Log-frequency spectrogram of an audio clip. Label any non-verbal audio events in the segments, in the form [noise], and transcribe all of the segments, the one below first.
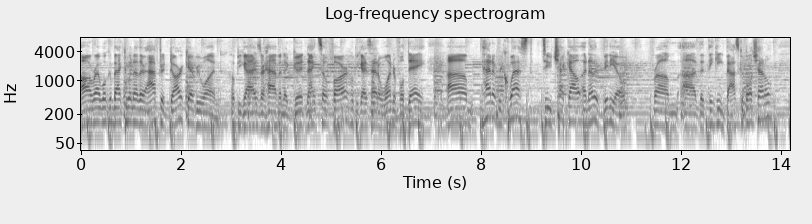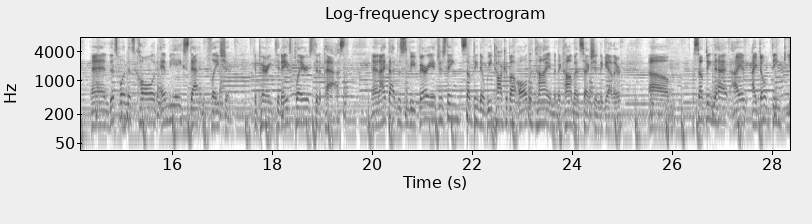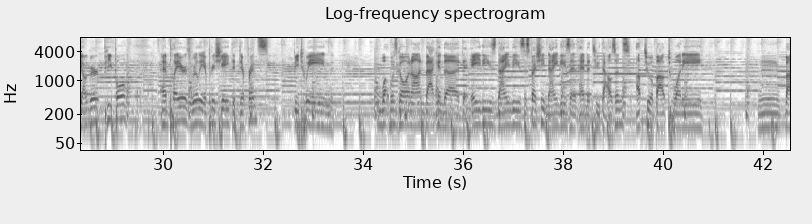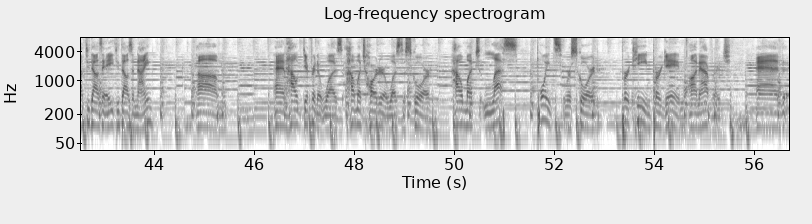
All right, welcome back to another After Dark, everyone. Hope you guys are having a good night so far. Hope you guys had a wonderful day. Um, had a request to check out another video from uh, the Thinking Basketball channel, and this one is called NBA Stat Inflation, comparing today's players to the past. And I thought this would be very interesting, something that we talk about all the time in the comment section together. Um, something that I, I don't think younger people and players really appreciate the difference between what was going on back in the, the 80s, 90s, especially 90s and, and the 2000s, up to about 20, mm, about 2008, 2009. Um, and how different it was, how much harder it was to score, how much less points were scored per team per game on average. And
